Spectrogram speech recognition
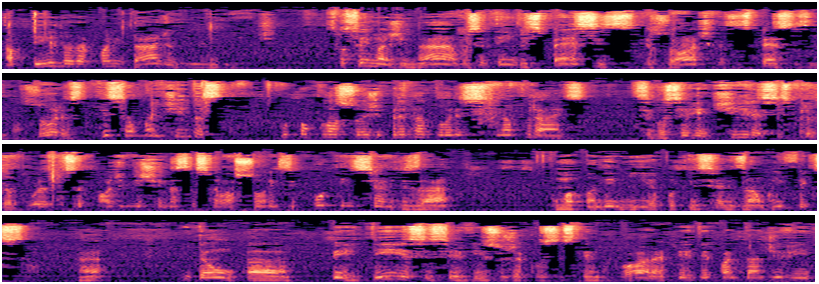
a perda da qualidade do meio ambiente. Se você imaginar, você tem espécies exóticas, espécies invasoras, que são mantidas por populações de predadores naturais. Se você retira esses predadores, você pode mexer nessas relações e potencializar uma pandemia, potencializar uma infecção. Né? Então, uh, perder esses serviços de ecossistema agora é perder qualidade de vida,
